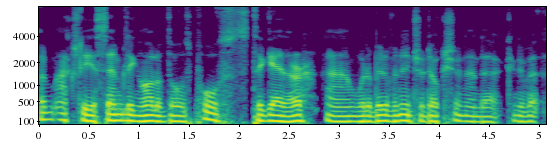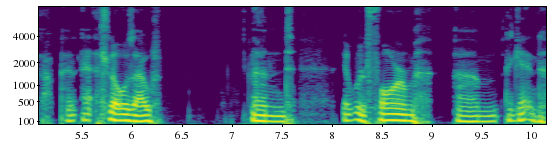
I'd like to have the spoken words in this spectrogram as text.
I'm actually assembling all of those posts together um, with a bit of an introduction and a kind of a, a, a close out, and it will form um, again.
